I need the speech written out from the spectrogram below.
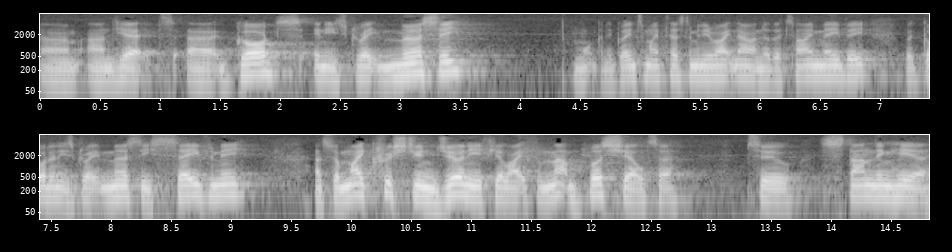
Um, and yet, uh, God, in His great mercy, I'm not going to go into my testimony right now, another time maybe, but God, in His great mercy, saved me. And so, my Christian journey, if you like, from that bus shelter to standing here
